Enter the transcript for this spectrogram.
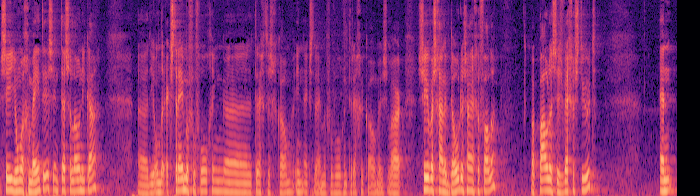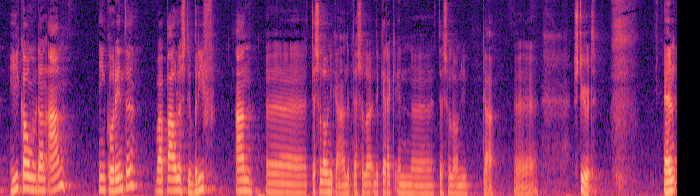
zeer jonge gemeente is in Thessalonica. Uh, die onder extreme vervolging uh, terecht is gekomen, in extreme vervolging terechtgekomen is. Waar zeer waarschijnlijk doden zijn gevallen. Waar Paulus is weggestuurd. En hier komen we dan aan in Korinthe, waar Paulus de brief aan Thessalonica, aan de, de kerk in Thessalonica, stuurt. En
